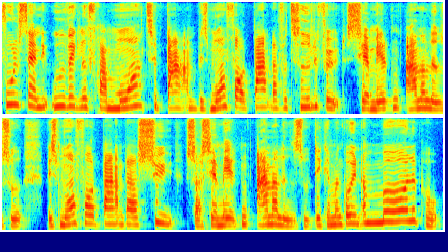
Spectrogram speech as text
fuldstændig udviklet fra mor til barn. Hvis mor får et barn, der for tidligt født, ser mælken anderledes ud. Hvis mor får et barn, der er syg, så ser mælken anderledes ud. Det kan man gå ind og måle på.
